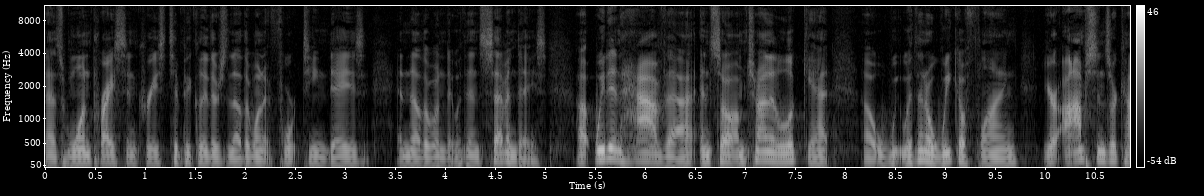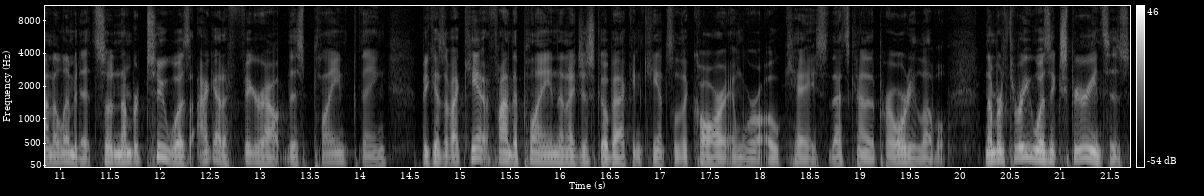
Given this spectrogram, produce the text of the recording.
that's one price increase. Typically, there's another one at 14 days and another one within seven days. Uh, we didn't have that, and so I'm trying to look at uh, w- within a week of flying, your options are kind of limited. So number two was I got to figure out this plane thing because if I can't find the plane, then I just go back and cancel the car, and we're okay. So that's kind of the priority level. Number three was experiences.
